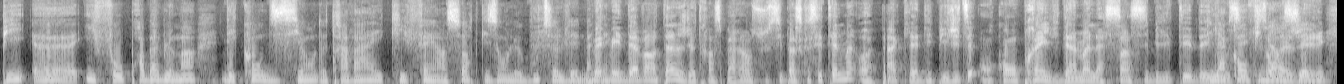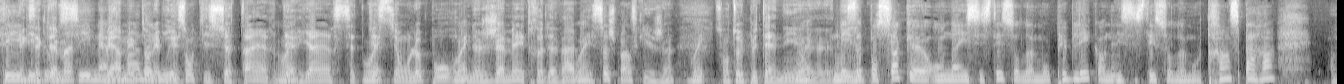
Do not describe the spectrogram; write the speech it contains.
Puis euh, il faut probablement des conditions de travail qui fait en sorte qu'ils ont le goût de se lever le matin. Mais, mais davantage de transparence aussi, parce que c'est tellement opaque la DPJ. Tu sais, on comprend évidemment la sensibilité des dossiers qu'ils ont à gérer. Exactement. Dossiers, mais, en même temps, l'impression qu'ils se terrent derrière cette question-là pour ne jamais être redevables. Et ça, je pense que les gens sont un peu tannés. Euh, mais c'est pour ça qu'on a insisté sur le mot public, on a insisté sur le mot transparent on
